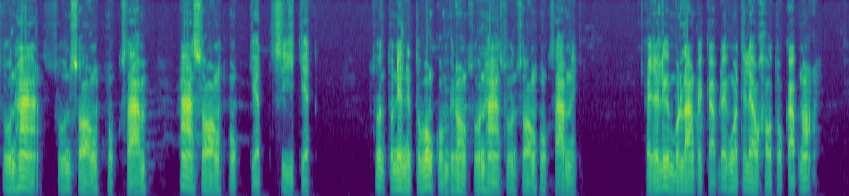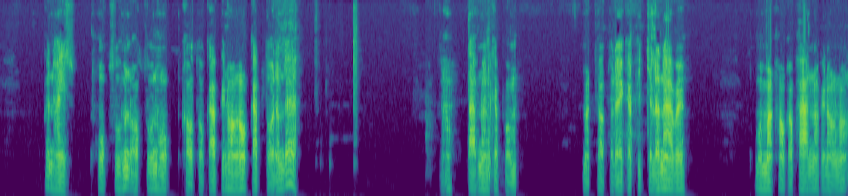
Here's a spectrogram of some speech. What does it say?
ศูนย์ห้าศูนย์สองหกสามห้าสองหกเจ็ดสี่เจ็ดส่วนตัวเน้นในตัววงกลมพี่น้องศูนย์ห้าศูนย์สองหกสามนี่ก็อย่าลืมบนล่างไปกลับได้งวดที่แล้วเขาตกกลับเนาะ เพิ่นให้หกศูนย์มันออกศูนย์หกเข้าตัวกลับพี่น้องเขากลับตัวนํเด้อเอาตามนั้นครับผม มักชอบตัวใดก็พิจารณาไปมามักเข้ากับผ่านเนาะพี่น้องเนาะ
